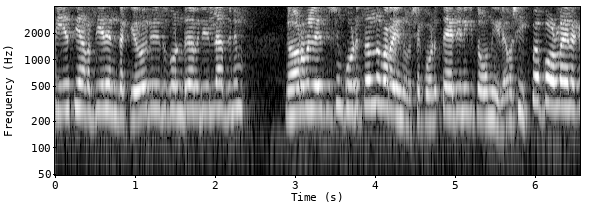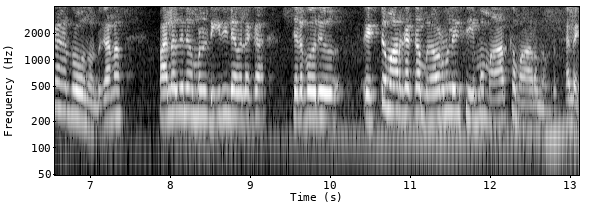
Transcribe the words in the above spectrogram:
പി എസ് സി നടത്തിയാൽ എന്തൊക്കെയോ ഒരു ഇത് കൊണ്ട് അവർ എല്ലാത്തിനും നോർമലൈസേഷൻ കൊടുത്തെന്ന് പറയുന്നു. പക്ഷേ കൊടുത്തതായിട്ട് എനിക്ക് തോന്നിയില്ല. പക്ഷേ ഇപ്പോൾ ഇപ്പോൾ ഉള്ളതിലൊക്കെ അങ്ങനെ തോന്നുന്നുണ്ട്. കാരണം പലതിനും നമ്മൾ ഡിഗ്രി ലെവലൊക്കെ ചിലപ്പോൾ ഒരു എട്ട് മാർക്കൊക്കെ നോർമലൈസ് ചെയ്യുമ്പോൾ മാർക്ക് മാറുന്നുണ്ട്. അല്ലേ?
